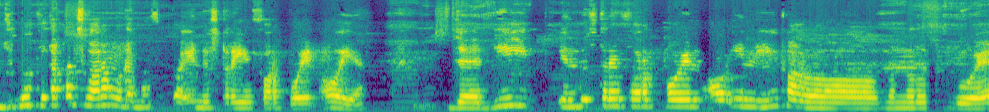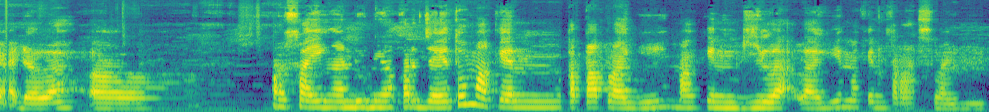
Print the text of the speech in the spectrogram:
juga kita kan sekarang udah masuk ke industri 4.0 ya. Jadi industri 4.0 ini kalau menurut gue adalah uh, persaingan dunia kerja itu makin ketat lagi, makin gila lagi, makin keras lagi.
